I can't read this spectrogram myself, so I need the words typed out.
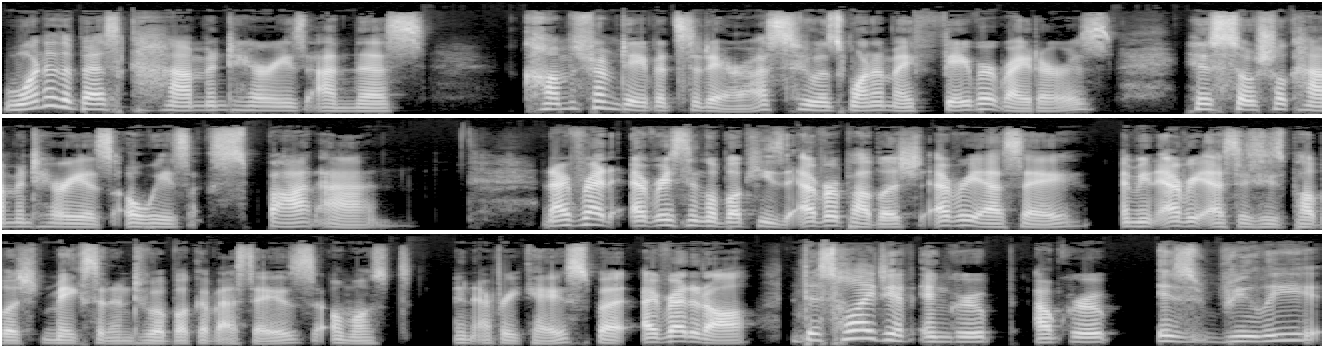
One of the best commentaries on this comes from David Sedaris, who is one of my favorite writers. His social commentary is always spot on. And I've read every single book he's ever published, every essay. I mean, every essay he's published makes it into a book of essays, almost in every case, but I've read it all. This whole idea of in group, out group is really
